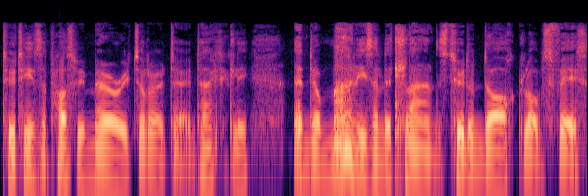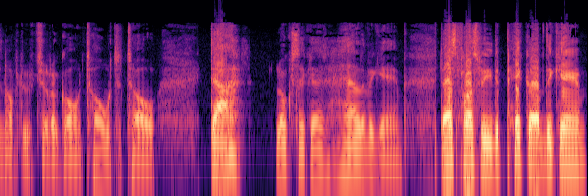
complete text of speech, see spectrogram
Two teams that possibly mirror each other tactically. And the Mannies and the Clans, two Dundalk clubs facing up to each other, going toe to toe. That looks like a hell of a game. That's possibly the pick of the game.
